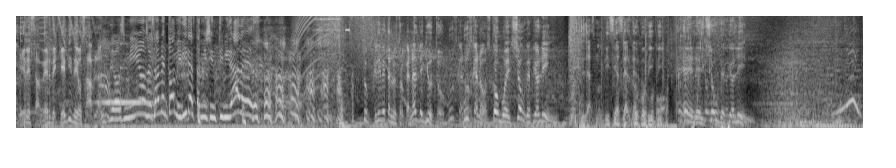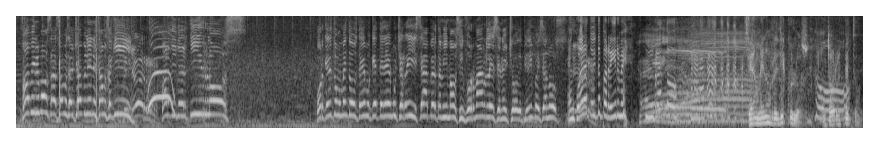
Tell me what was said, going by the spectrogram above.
¿Quieres saber de qué videos hablan? Dios mío, se saben toda mi vida, hasta mis intimidades. Suscríbete a nuestro canal de YouTube. Búscanos, como el Show de Violín. Las noticias del Rojo Vivo en el Show de Violín. ¡Familia hermosa! Somos el Chaplin, estamos aquí para divertirlos. Porque en estos momentos tenemos que tener mucha risa, pero también vamos a informarles en el show de Piolín Paisanos. Encuérdate ahorita para reírme. Un rato. Sean menos ridículos, con todo respeto.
